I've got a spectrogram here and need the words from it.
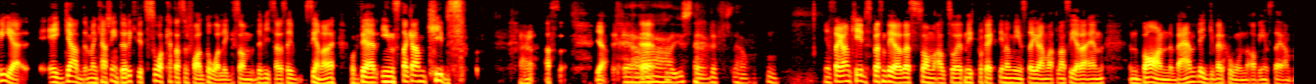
tveeggad, men kanske inte riktigt så katastrofalt dålig som det visade sig senare. Och det är Instagram Kids. alltså, ja. ja, just det. det mm. Instagram Kids presenterades som alltså ett nytt projekt inom Instagram att lansera en, en barnvänlig version av Instagram.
